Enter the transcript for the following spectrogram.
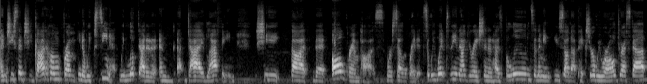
And she said she got home from, you know, we've seen it. We looked at it and died laughing. She thought that all grandpas were celebrated. So we went to the inauguration. It has balloons. And I mean, you saw that picture. We were all dressed up.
